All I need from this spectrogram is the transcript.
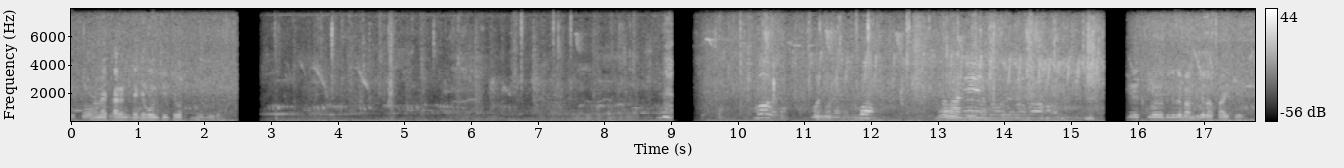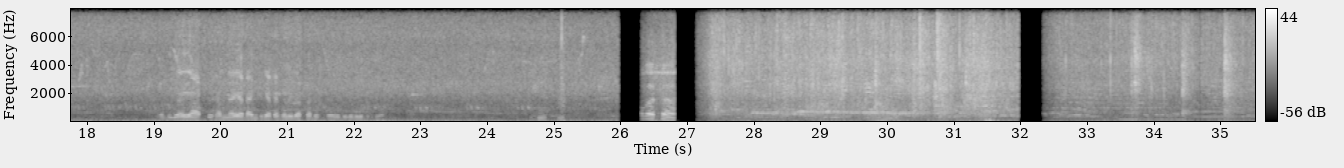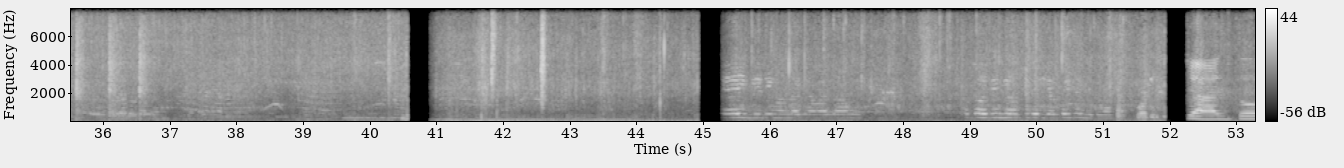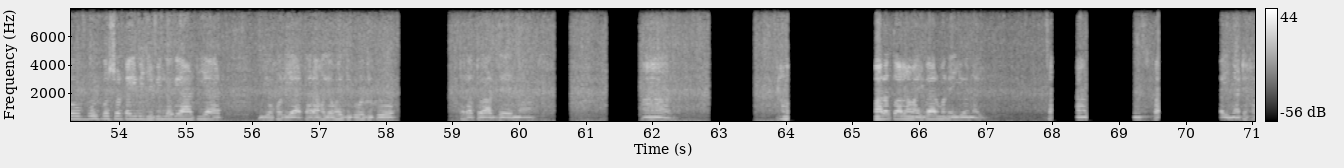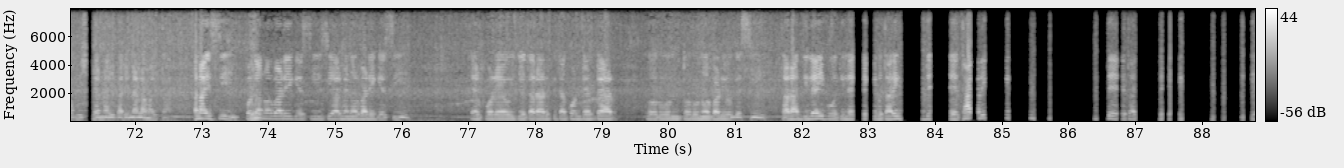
মানে কারেন্ট থেকে বঞ্চিত স্কুলের ওদিকে যে বাম দিকে রাস্তা আছে ওদিকে ইয়া আপনি সামনে ইয়া ডাইন দিকে একটা গলি রাস্তা ঢুকছে ওইদিকে দিকে ঢুকলো আচ্ছা এই ব্লিডিং অন লাগে আমার যাও কত দিন হসপিটাল গেল পয়সা নিয়ে তোমাকে আজ তো বহুত বছর তাই বিজেপির লগে আট ইয়ার ইয়ে করিয়া তারা হলে হয় দিব দিব। তারা তো আর দেয় না। আর আমারও তো আল্লাহ মাইবার মানে ইয়ে নাই। টাকা পয়সা নাই পারি না লামাইতা জানাইছি, প্রধানের বাড়ি গেছি চেয়ারম্যানের বাড়ি গেছি। এরপরে ওই যে তারা আর কিটা কন্ট্রাক্টার তরুণ, তরুণের বাড়িও গেছি। তারা দিলাইব দিলাইব, তারিখ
